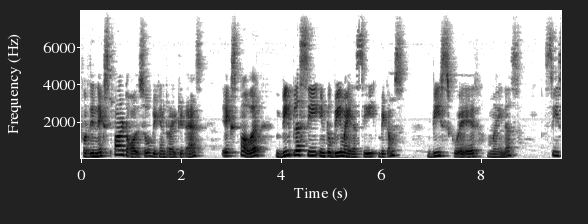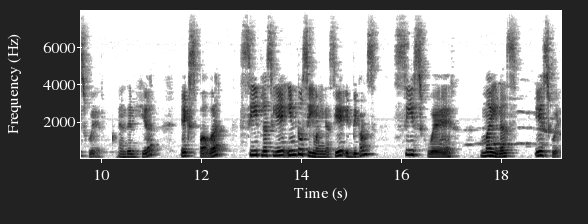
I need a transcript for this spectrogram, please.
For the next part also we can write it as x power b plus c into b minus c becomes b square minus c square. And then here x power c plus a into c minus a it becomes c square minus a square.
